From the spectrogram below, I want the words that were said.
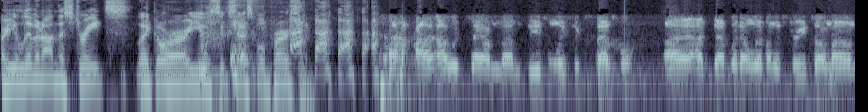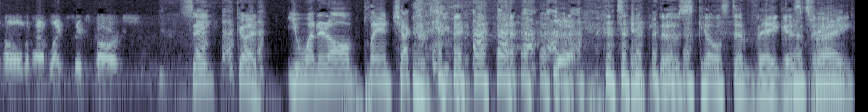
are you living on the streets, like, or are you a successful person? I, I would say I'm, I'm decently successful. I, I definitely don't live on the streets, own my own home, and have like six cars. See, good. You want it all playing checkers. You take those skills to Vegas. That's baby.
